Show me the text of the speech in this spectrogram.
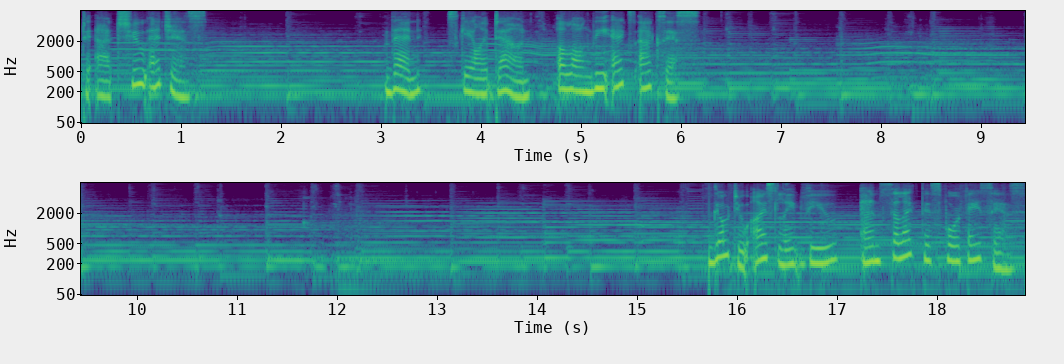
to add two edges. Then, scale it down along the x-axis. Go to Isolate View and select these four faces.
